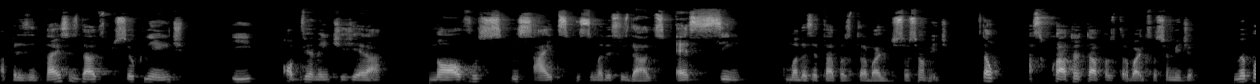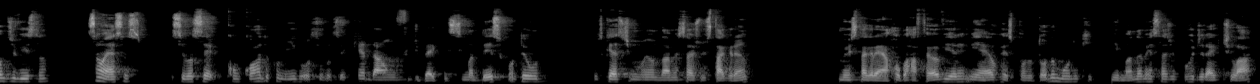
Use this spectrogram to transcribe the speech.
apresentar esses dados para o seu cliente e, obviamente, gerar novos insights em cima desses dados. É sim uma das etapas do trabalho de social media. Então, as quatro etapas do trabalho de social media, do meu ponto de vista, são essas. Se você concorda comigo ou se você quer dar um feedback em cima desse conteúdo, não esquece de me mandar mensagem no Instagram. Meu Instagram é @rafaelvieirame. Eu respondo todo mundo que me manda mensagem por direct lá.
